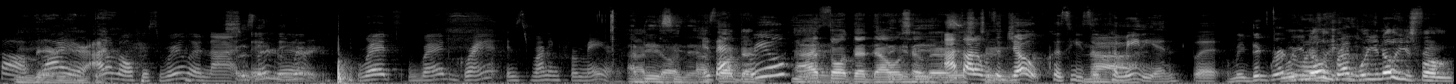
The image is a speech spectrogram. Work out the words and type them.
saw a Marion flyer. I don't know if it's real or not. His name is Marion. Red Red Grant is running for mayor. I, did thought- see that. Is that thought real? I Yeah, thought that that I was hilarious. I thought it was a joke because he's Nah. a comedian. But I mean, Dick Gregory Well, you know, for he, president. well, you know, he's from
